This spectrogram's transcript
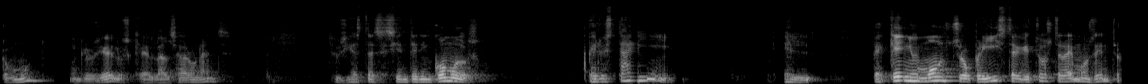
Todo el mundo, inclusive los que la alzaron antes. Entusiastas se sienten incómodos, pero está ahí el pequeño monstruo priista que todos traemos dentro.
